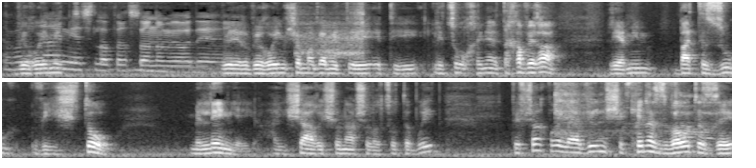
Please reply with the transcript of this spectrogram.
אבל ורואים עדיין את... יש לו פרסונה מאוד... אה, ו- ורואים שם גם את, אה, את, אה, לצורך העניין, את החברה, לימים בת הזוג ואשתו, מלניה, האישה הראשונה של ארה"ב, ואפשר כבר להבין שכן הזוועות הזה,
